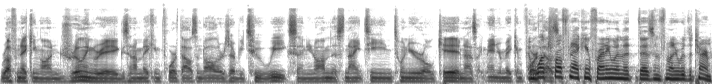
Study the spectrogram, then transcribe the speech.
roughnecking on drilling rigs and I'm making $4,000 every two weeks. And, you know, I'm this 19, 20 year old kid. And I was like, Man, you're making 4000 What's roughnecking for anyone that isn't familiar with the term?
